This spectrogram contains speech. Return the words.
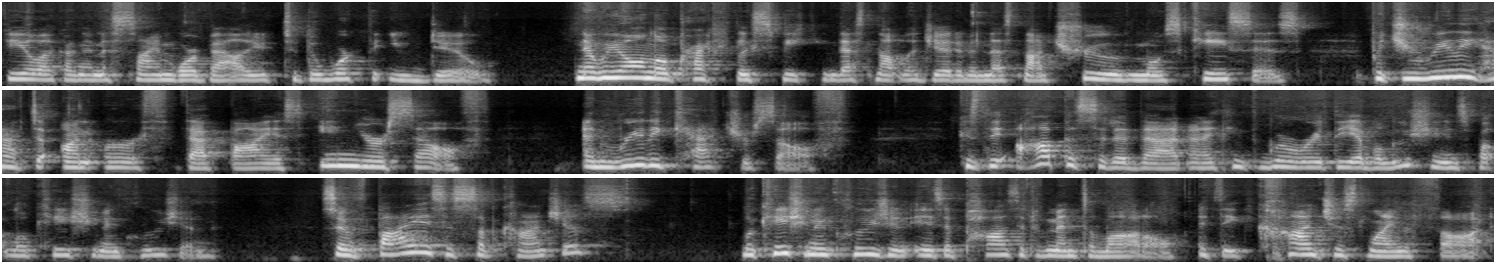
feel like I'm going to assign more value to the work that you do. Now we all know practically speaking that's not legitimate that's not true in most cases, but you really have to unearth that bias in yourself and really catch yourself. Because the opposite of that, and I think where we're at the evolution is about location inclusion. So if bias is subconscious, location inclusion is a positive mental model. It's a conscious line of thought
